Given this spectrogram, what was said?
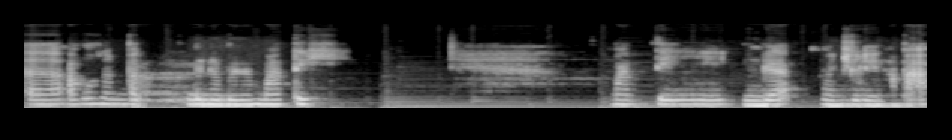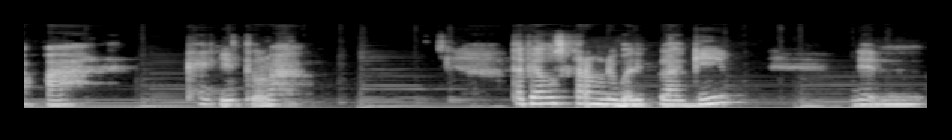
uh, aku sempat bener-bener mati mati nggak munculin apa-apa. Kayak gitulah. Tapi aku sekarang udah balik lagi dan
